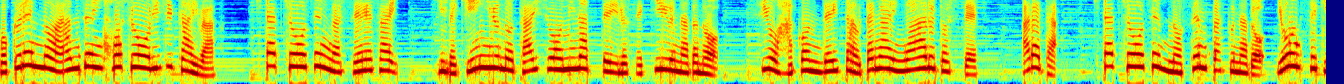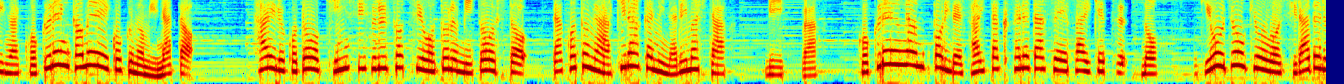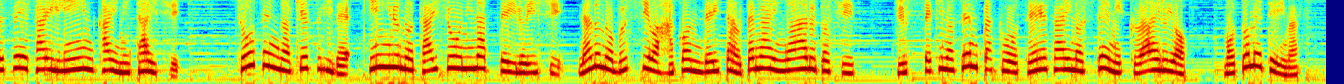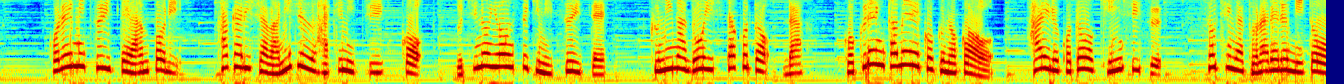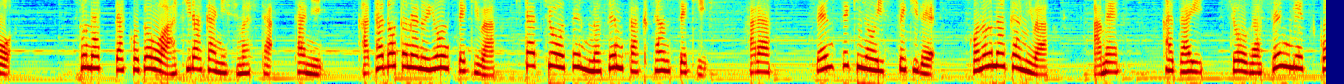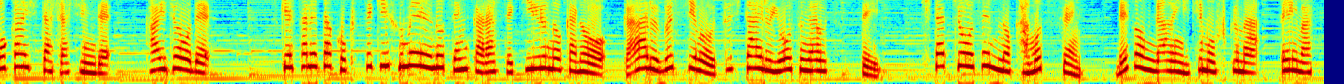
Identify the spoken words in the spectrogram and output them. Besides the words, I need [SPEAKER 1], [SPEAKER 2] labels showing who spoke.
[SPEAKER 1] 国連の安全保障理事会は、北朝鮮が制裁、儀で禁輸の対象になっている石油などの死を運んでいた疑いがあるとして、新た、北朝鮮の船舶など4隻が国連加盟国の港、入ることを禁止する措置を取る見通しと、たことが明らかになりました。リは、国連安保理で採択された制裁決の、起用状況を調べる制裁委員会に対し、朝鮮が決議で禁輸の対象になっている医師などの物資を運んでいた疑いがあるとし、10隻の船舶を制裁の指定に加えるよう求めています。これについて安保理、係者は28日、こう、うちの4隻について、国が同意したことら、国連加盟国の子を入ることを禁止す、措置が取られる未踏、となったことを明らかにしました。他に、片戸となる4隻は、北朝鮮の船舶3隻、原、船隻の1隻で、この中には、雨、火災、省が先月公開した写真で、海上で、付けされた国籍不明の船から石油の可能がある物資を移し替える様子が映ってい、北朝鮮の貨物船、レソンガン1も含まっています。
